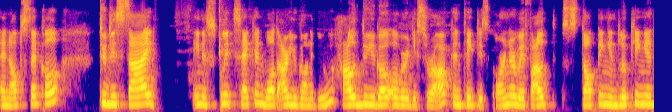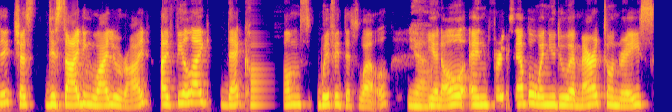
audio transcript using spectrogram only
an obstacle to decide in a split second what are you going to do? How do you go over this rock and take this corner without stopping and looking at it just deciding while you ride? I feel like that comes with it as well yeah. you know? And for example when you do a marathon race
